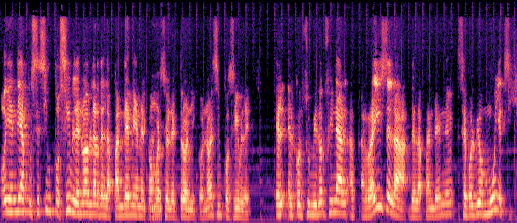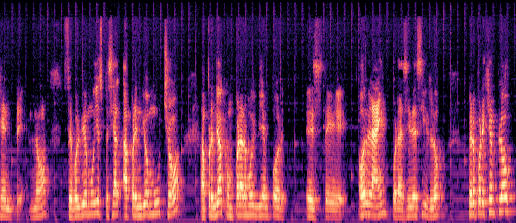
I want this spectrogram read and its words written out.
hoy en día, pues es imposible no hablar de la pandemia en el comercio electrónico, ¿no? Es imposible. El, el, consumidor final, a, raíz de la, de la pandemia, se volvió muy exigente, ¿no? se volvió muy especial, aprendió mucho, aprendió a comprar muy bien por este online, por así decirlo. Pero, por ejemplo,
